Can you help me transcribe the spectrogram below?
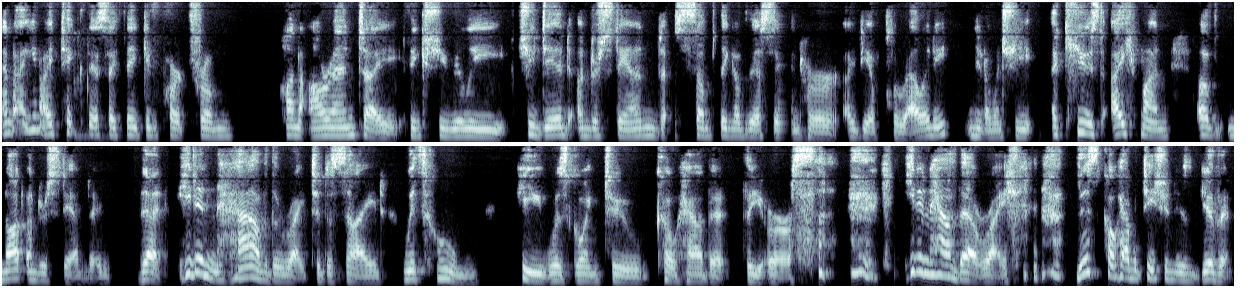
And I, you know, I take this, I think, in part from Hannah Arendt, I think she really, she did understand something of this in her idea of plurality. You know, when she accused Eichmann of not understanding that he didn't have the right to decide with whom he was going to cohabit the earth. he didn't have that right. this cohabitation is given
